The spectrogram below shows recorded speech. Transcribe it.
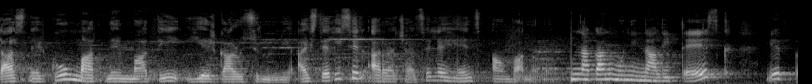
12 մատնեմատի երկարություն ունի։ Այստեղից էլ առաջացել է հենց անվանումը։ Հիմնականում ունի նալի տեսք եւ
